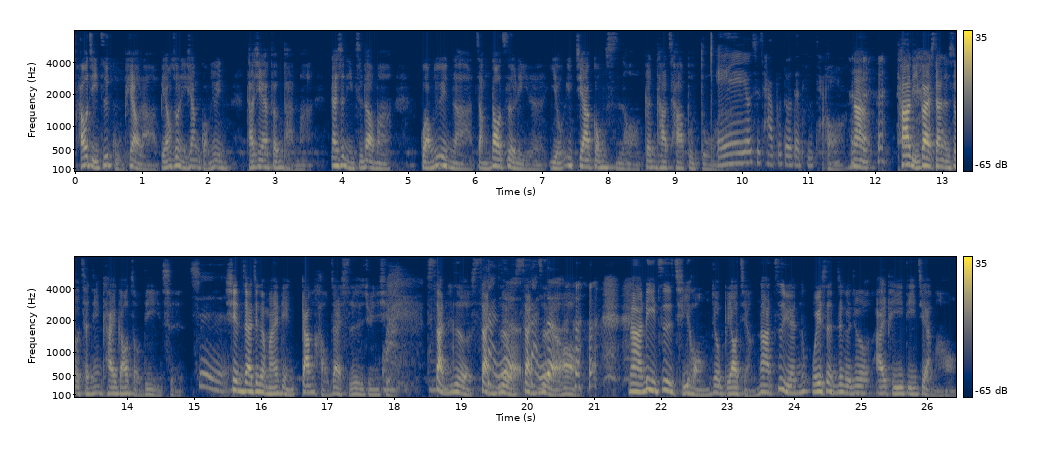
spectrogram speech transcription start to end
好几只股票啦，比方说你像广运，它现在分盘嘛。但是你知道吗？广运啦涨到这里了，有一家公司哦，跟它差不多。哎、欸，又是差不多的题材。哦，那它礼拜三的时候曾经开高走低一次，是。现在这个买点刚好在十日均线，散热、散热、散热哦。那立志奇红就不要讲，那智源威盛这个就 IP 低价嘛哦。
